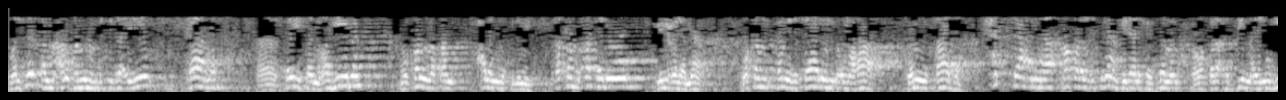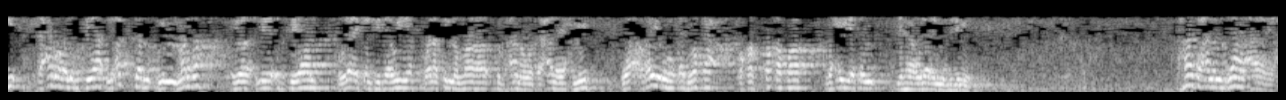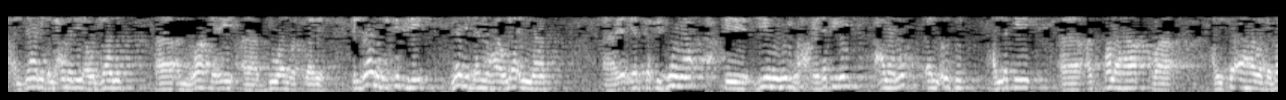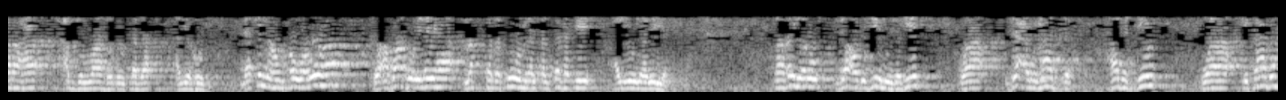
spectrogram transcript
والفرقة المعروفة منهم بالفدائيين كانت آه، سيفا رهيبا مسلطا على المسلمين. فكم قتلوا من علماء؟ وكم كم اغتالوا من أمراء ومن قادة؟ حتى أن بطل الإسلام في ذلك الزمن وهو صلاح الدين الأيوبي تعرض لاغتيال لأكثر من مرة لاغتيال أولئك الفداوية ولكن الله سبحانه وتعالى يحميه وغيره قد وقع وقد سقط ضحية لهؤلاء المجرمين. هذا على الجانب العملي أو الجانب آه، الواقعي آه، الدول والتاريخ. في الجانب الفكري نجد أن هؤلاء الناس آه، يرتكزون في دينهم وعقيدتهم على نفس الأسس التي أدخلها انشاها وبذرها عبد الله بن سبأ اليهودي لكنهم طوروها وأضافوا إليها ما اقتبسوه من الفلسفة اليونانية فغيروا جاءوا بدين جديد وجعلوا مادة هذا الدين وكتابه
